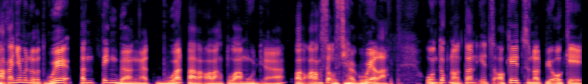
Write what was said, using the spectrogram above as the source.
Makanya menurut gue penting banget buat para orang tua muda, orang-orang seusia gue lah, untuk nonton It's Okay to Not Be Okay.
